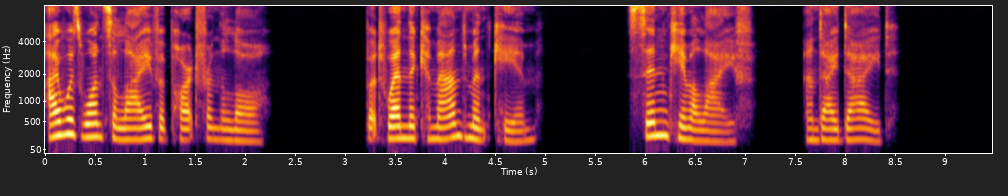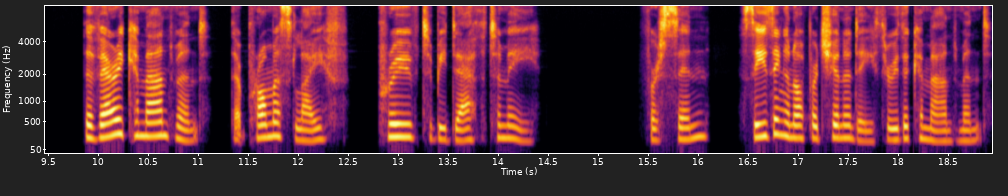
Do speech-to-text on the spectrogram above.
I was once alive apart from the law, but when the commandment came, sin came alive, and I died. The very commandment that promised life proved to be death to me. For sin, seizing an opportunity through the commandment,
